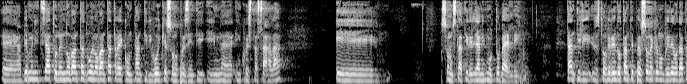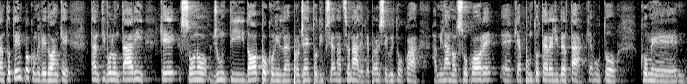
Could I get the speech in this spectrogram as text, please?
Eh, abbiamo iniziato nel 92-93 con tanti di voi che sono presenti in, in questa sala e sono stati degli anni molto belli. Tanti, sto vedendo tante persone che non vedevo da tanto tempo, come vedo anche tanti volontari che sono giunti dopo con il progetto di Psia Nazionale, che però è seguito qua a Milano al suo cuore, eh, che è appunto Terra e Libertà, che ha avuto come,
